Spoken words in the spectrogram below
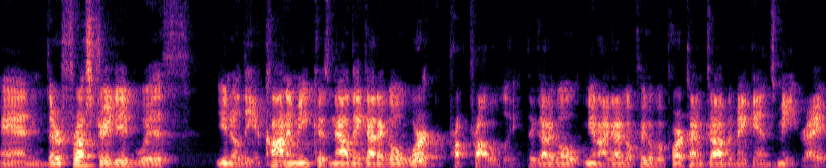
and they're frustrated with you know the economy because now they got to go work pro- probably. They got to go you know i got to go pick up a part-time job to make ends meet right?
